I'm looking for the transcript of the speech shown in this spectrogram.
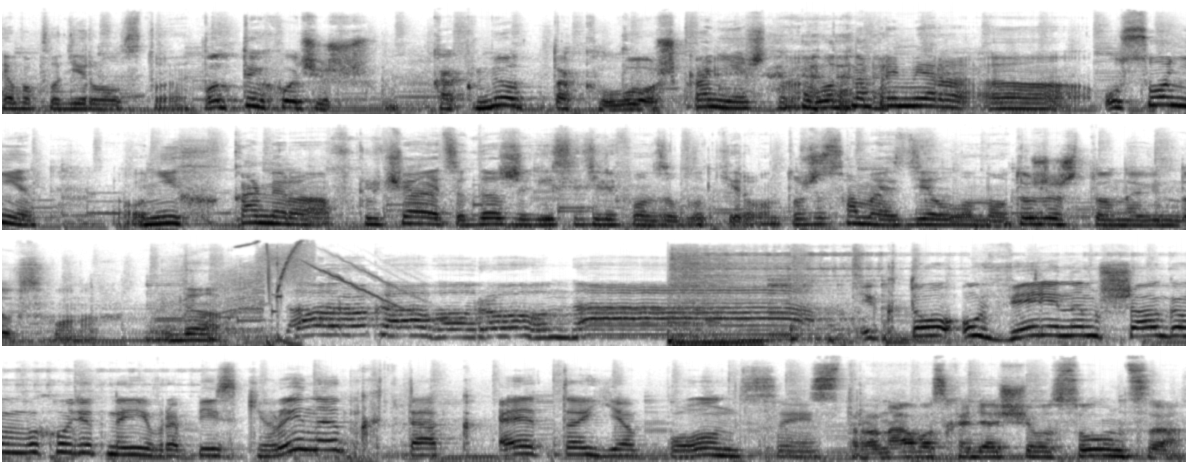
я бы аплодировал стоя. Вот ты хочешь как мед, так ложка. Конечно. Вот, например, э, у Sony У них камера включается даже если телефон заблокирован. То же самое сделала Nokia. То же, что на Windows фонах. Да. Сорока ворона. И кто уверенным шагом выходит на европейский рынок, так это японцы. Страна восходящего солнца.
